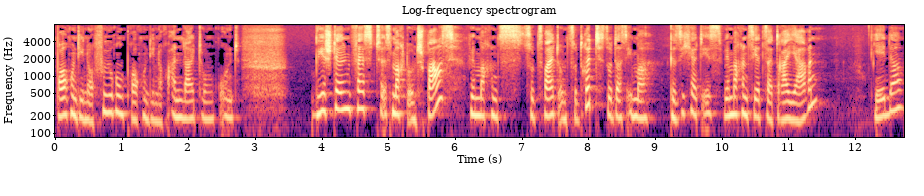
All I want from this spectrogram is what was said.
brauchen die noch Führung, brauchen die noch Anleitung und wir stellen fest, es macht uns Spaß. Wir machen es zu zweit und zu dritt, sodass immer gesichert ist. Wir machen es jetzt seit drei Jahren. Jeder,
